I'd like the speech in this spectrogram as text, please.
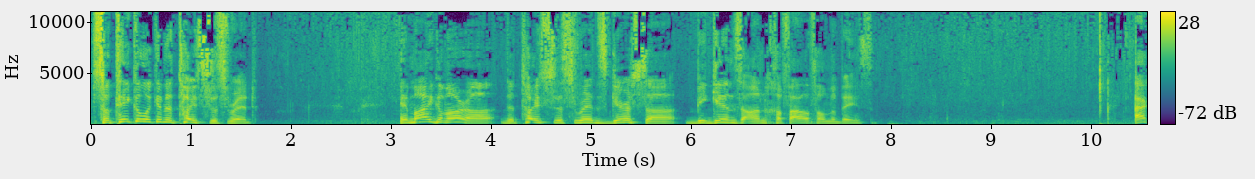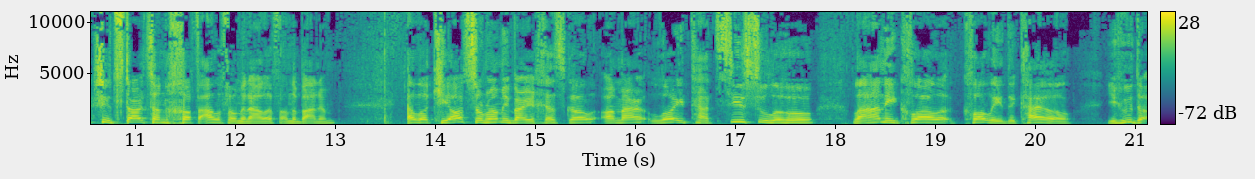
So take a look at the Toisus Rid. In my Gemara, the Toisus Rid's Gersa begins on Chaf Aleph Amabez. Actually, it starts on Chaf Aleph Amad Aleph, on the bottom. Ela kiyasa Rami Bar Yecheskel, Amar loy tatzisu lahu lahani klali dekail Yehuda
